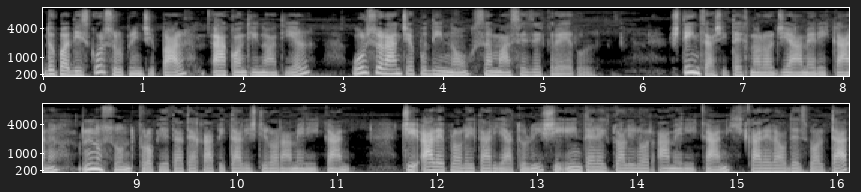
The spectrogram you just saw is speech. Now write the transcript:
După discursul principal, a continuat el, ursul a început din nou să maseze creierul. Știința și tehnologia americană nu sunt proprietatea capitaliștilor americani, ci ale proletariatului și intelectualilor americani care le-au dezvoltat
